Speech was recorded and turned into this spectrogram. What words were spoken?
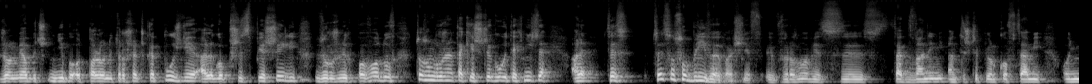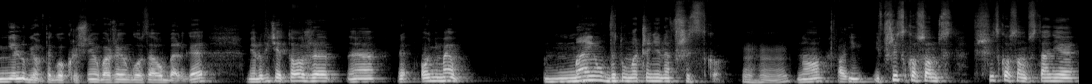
że on miał być niby odpalony troszeczkę później, ale go przyspieszyli z różnych powodów. To są różne takie szczegóły techniczne, ale to jest, to jest osobliwe właśnie w, w rozmowie z, z tak zwanymi antyszczepionkowcami. Oni nie lubią tego określenia, uważają go za obelgę. Mianowicie to, że, e, że oni mają mają wytłumaczenie na wszystko. Mhm. No, i, i, wszystko, są, wszystko są w stanie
